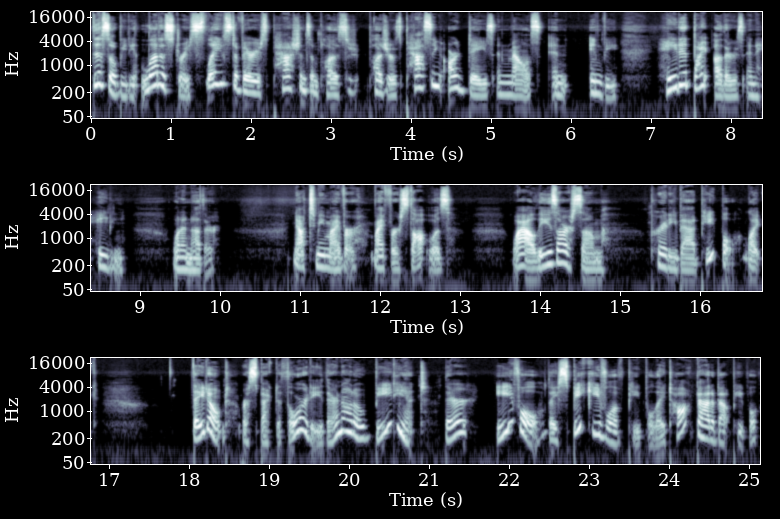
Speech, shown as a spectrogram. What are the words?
disobedient, led astray, slaves to various passions and pleasures, passing our days in malice and envy, hated by others and hating one another. Now, to me, my, ver- my first thought was, wow, these are some pretty bad people. Like, they don't respect authority, they're not obedient, they're evil. They speak evil of people. They talk bad about people.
